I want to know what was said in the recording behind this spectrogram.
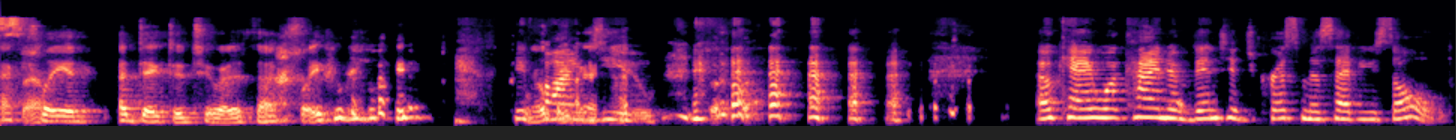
Actually ad- addicted to it. It's actually really It finds you. okay, what kind of vintage Christmas have you sold?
